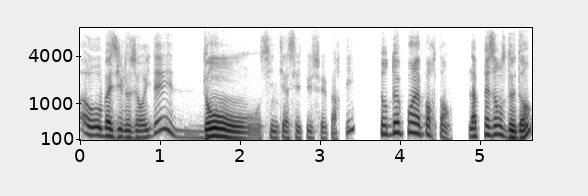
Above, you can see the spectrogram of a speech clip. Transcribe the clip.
aux basilosauridés, dont Cynthiacetus fait partie, sur deux points importants. La présence de dents,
